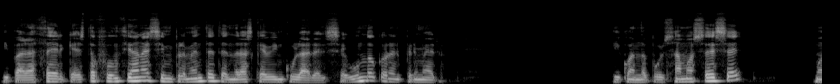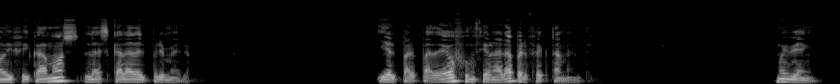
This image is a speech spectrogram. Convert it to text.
Y para hacer que esto funcione simplemente tendrás que vincular el segundo con el primero. Y cuando pulsamos S, modificamos la escala del primero. Y el parpadeo funcionará perfectamente. Muy bien,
